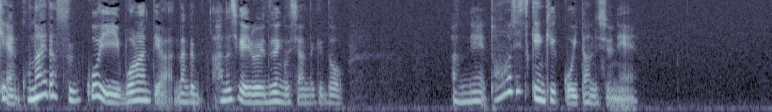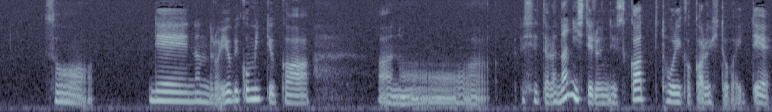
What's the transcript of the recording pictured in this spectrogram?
券この間すっごいボランティアなんか話がいろいろ前後しちゃうんだけどあのね当日券結構いたんですよねそうでなんだろう呼び込みっていうかあのー、してたら「何してるんですか?」って通りかかる人がいて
